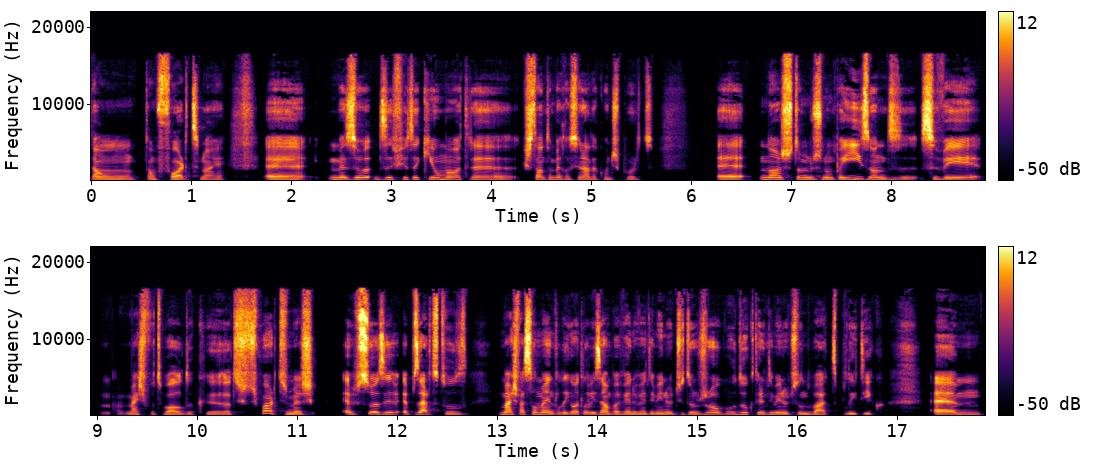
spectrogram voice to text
tão, tão forte, não é? Uh, mas eu desafio aqui uma outra questão também relacionada com o desporto. Uh, nós estamos num país onde se vê mais futebol do que outros desportos, mas as pessoas, apesar de tudo, mais facilmente ligam a televisão para ver 90 minutos de um jogo do que 30 minutos de um debate político. Um,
